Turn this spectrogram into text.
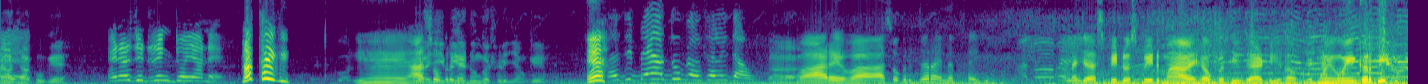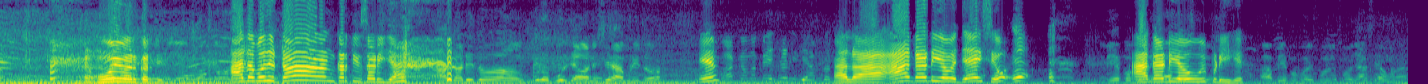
ના થાકું કે. એનર્જી ડ્રિંક જોયા ને નથી થઈ ગઈ? એ આ છોકરી બે ડુંગર ચડી જાવ કે. હે? હજી બે ડુંગર ચડી જાઉં. વારે વાહ આ છોકરી જરાય નથી થઈ ગઈ. અને જો સ્પીડો સ્પીડમાં આવે હો બધી ગાડીઓ. હવે હું હું કરતી હું હું કરતી આ તો બધું ટર્ન કરતી સડી જાય. આ ગાડી તો ફૂલો ફૂલ જવાની છે આપણી તો. એમ? હાલો આ આ ગાડી હવે જાય છે હો. આ ગાડી હવે ઉપડી છે. આ બે પગ સો સો જશે હમણાં.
